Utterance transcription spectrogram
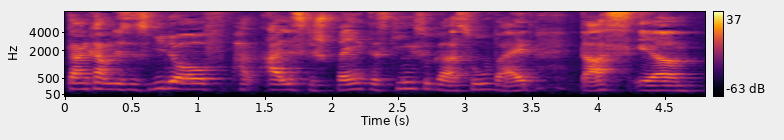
dann kam dieses Video auf, hat alles gesprengt. Es ging sogar so weit, dass er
